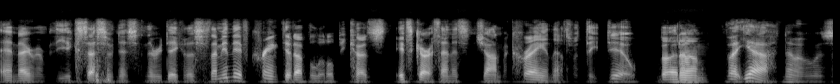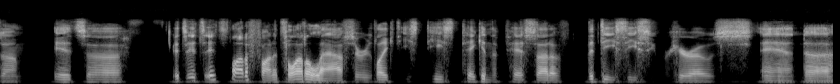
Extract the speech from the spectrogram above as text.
and I remember the excessiveness and the ridiculousness. I mean, they've cranked it up a little because it's Garth Ennis and John McCrea, and that's what they do. But um, but yeah, no, it was um, it's uh, it's it's it's a lot of fun. It's a lot of laughs. Or like he's he's taking the piss out of the DC superheroes and uh,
